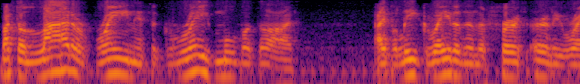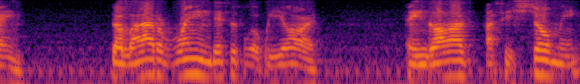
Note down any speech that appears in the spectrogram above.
But the latter rain is a great move of God. I believe greater than the first early rain. The latter rain, this is what we are. And God, as he showed me,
